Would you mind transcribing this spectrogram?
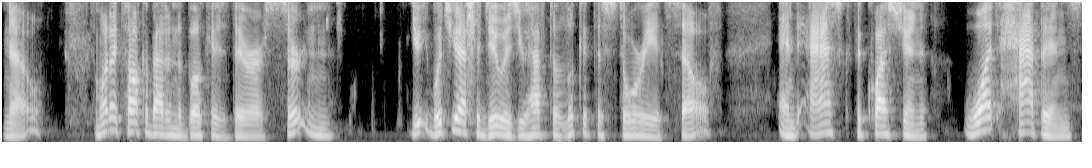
No. And what I talk about in the book is there are certain, you, what you have to do is you have to look at the story itself and ask the question what happens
